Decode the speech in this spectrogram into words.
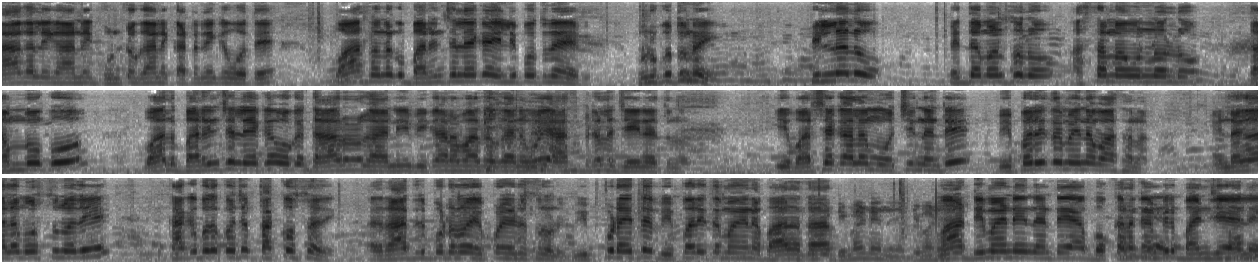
నాగలి కానీ గుంటు కానీ కట్టనీకి పోతే వాసనకు భరించలేక వెళ్ళిపోతున్నాయి అవి. ఉరుకుతున్నాయి. పిల్లలు పెద్ద మనుషులు అస్తమ ఉన్నోళ్ళు దమ్ముకు వాళ్ళు భరించలేక ఒక దారులు కానీ వికారాబాద్ కానీ పోయి హాస్పిటల్లో జాయిన్ అవుతున్నారు. ఈ వర్షాకాలం వచ్చిందంటే విపరీతమైన వాసన. ఎండాకాలం వస్తున్నది కాకపోతే కొంచెం తక్కువ వస్తుంది రాత్రిపూటలో ఎప్పుడు ఏడుస్తున్నాడు. ఇప్పుడైతే విపరీతమైన బాధ సార్. డిమాండ్ ఏంది? డిమాండ్ మా డిమాండ్ ఏంటంటే ఆ బొక్కల కంపెనీ బంద్ చేయాలి.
